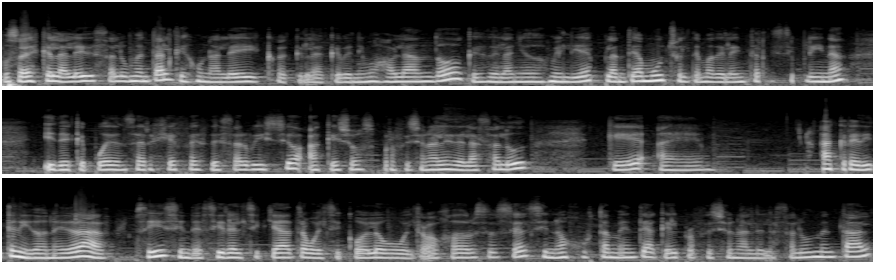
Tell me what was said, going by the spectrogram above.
Vos sabés que la ley de salud mental, que es una ley que la que venimos hablando, que es del año 2010, plantea mucho el tema de la interdisciplina y de que pueden ser jefes de servicio aquellos profesionales de la salud que eh, acrediten idoneidad, ¿sí? sin decir el psiquiatra o el psicólogo o el trabajador social, sino justamente aquel profesional de la salud mental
